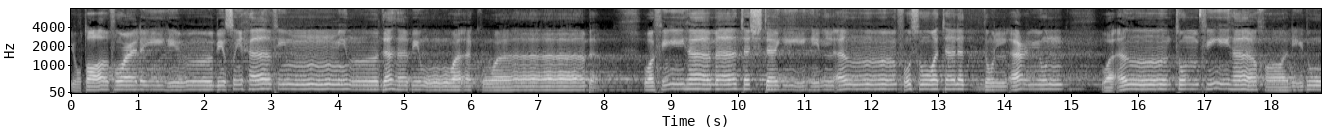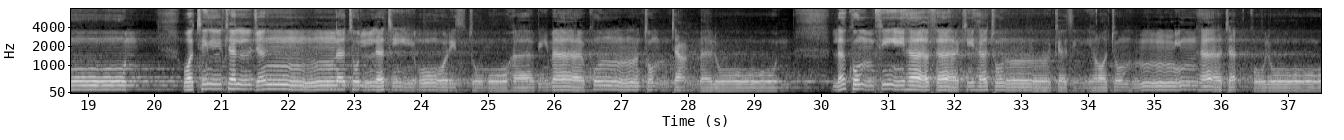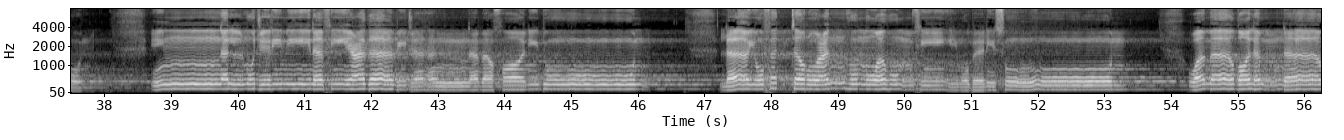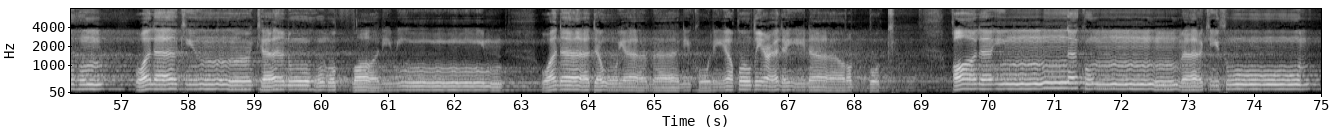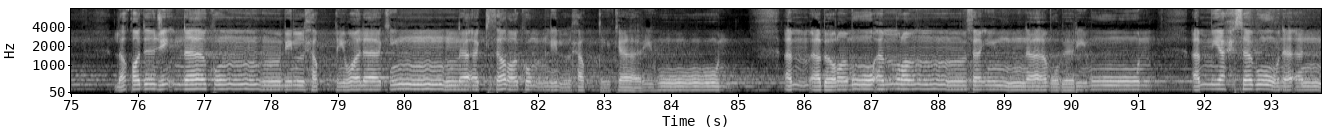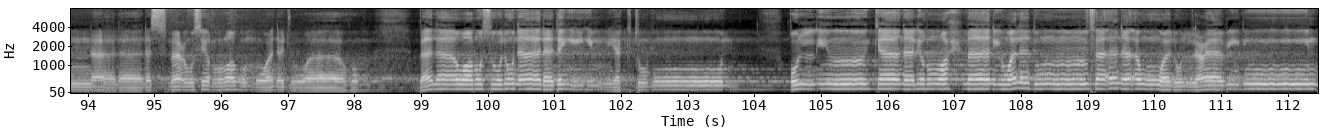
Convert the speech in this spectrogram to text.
يطاف عليهم بصحاف من ذهب وأكواب وفيها ما تشتهيه الأنفس وتلذ الأعين وأنتم فيها خالدون وتلك الجنة التي أورثتموها بما كنتم تعملون لكم فيها فاكهة كثيرة منها تأكلون. إن المجرمين في عذاب جهنم خالدون. لا يفتر عنهم وهم فيه مبلسون. وما ظلمناهم ولكن كانوا هم الظالمين. ونادوا يا مالك ليقض علينا ربك. قال إنكم ماكثون. لقد جئناكم بالحق ولكن أكثركم للحق كارهون. أم أبرموا أمرا فإنا مبرمون أم يحسبون أنا لا نسمع سرهم ونجواهم بلى ورسلنا لديهم يكتبون قل إن كان للرحمن ولد فأنا أول العابدين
